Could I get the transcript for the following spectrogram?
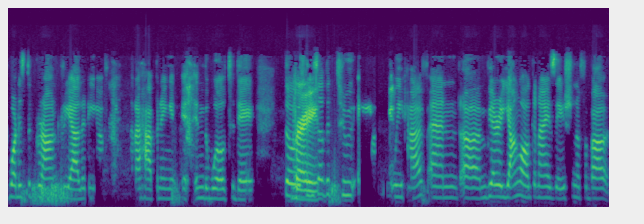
what is the ground reality of things that are happening in, in the world today so right. these are the two we have, and um, we are a young organization of about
